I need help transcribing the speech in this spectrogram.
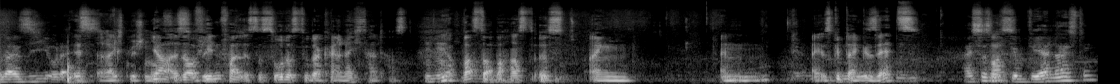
Oder sie oder es. reicht mir schon. Ja, also auf jeden Fall ist es so, dass du da kein Recht halt hast. Mhm. Ja, was du aber hast, ist ein, ein, ein es gibt ein Gesetz, Heißt das Was? noch Gewährleistung?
